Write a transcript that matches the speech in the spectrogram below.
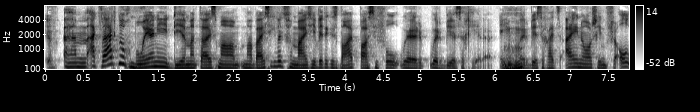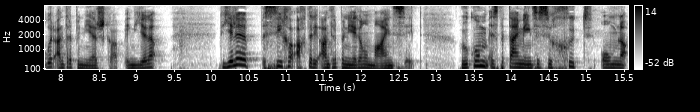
Ehm um, ek werk nog mooi aan die idee Matthys, maar maar basically wat vir my is, jy weet ek is baie passievol oor oor besighede en mm -hmm. oor besigheidseienaars en veral oor entrepreneurskap en die hele die hele siege agter die entrepreneurial mindset. Hoekom is baie mense so goed om na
